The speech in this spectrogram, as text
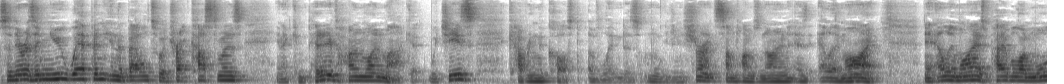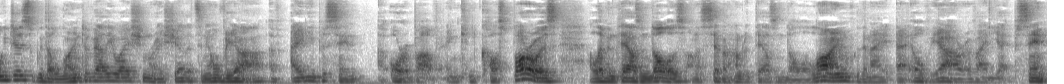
So there is a new weapon in the battle to attract customers in a competitive home loan market, which is covering the cost of lenders' mortgage insurance, sometimes known as LMI. Now, LMI is payable on mortgages with a loan to valuation ratio, that's an LVR, of 80% or above and can cost borrowers $11,000 on a $700,000 loan with an LVR of 88%.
